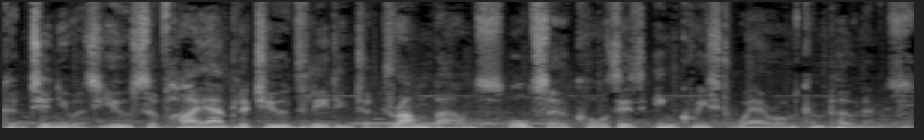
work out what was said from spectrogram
Continuous use of high amplitudes leading to drum bounce also causes increased wear on components.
